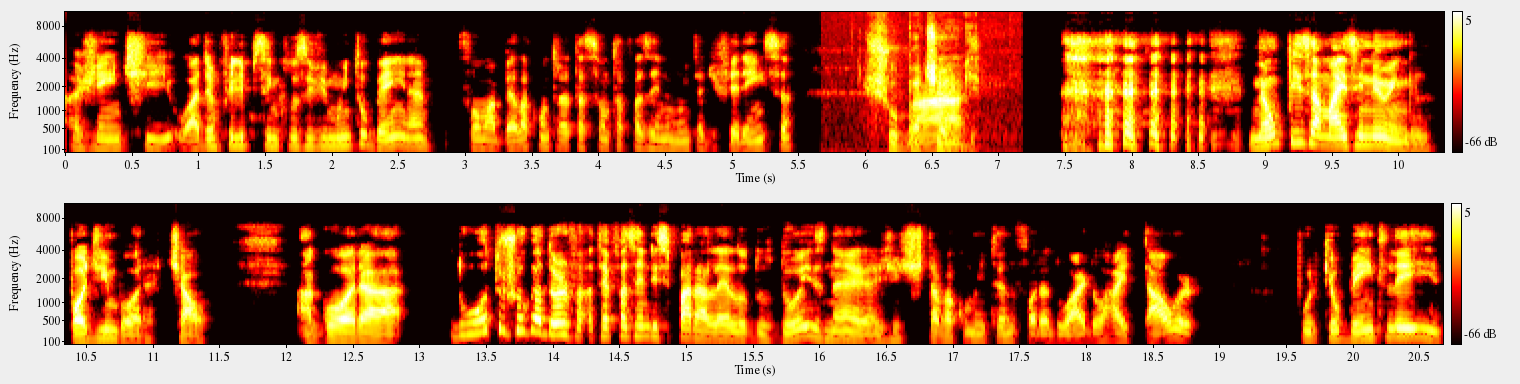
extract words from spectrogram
a gente, o Adrian Phillips inclusive muito bem, né? Foi uma bela contratação, tá fazendo muita diferença. Chupa mas... Chang. não pisa mais em New England, pode ir embora, tchau. Agora, do outro jogador, até fazendo esse paralelo dos dois, né? A gente estava comentando fora do ar do Hightower, porque o Bentley,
